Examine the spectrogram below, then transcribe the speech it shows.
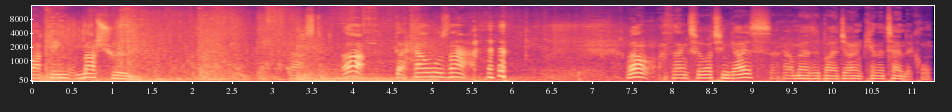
Fucking mushroom. Bastard. Ah! The hell was that? well, thanks for watching guys. I got murdered by a giant killer tentacle.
